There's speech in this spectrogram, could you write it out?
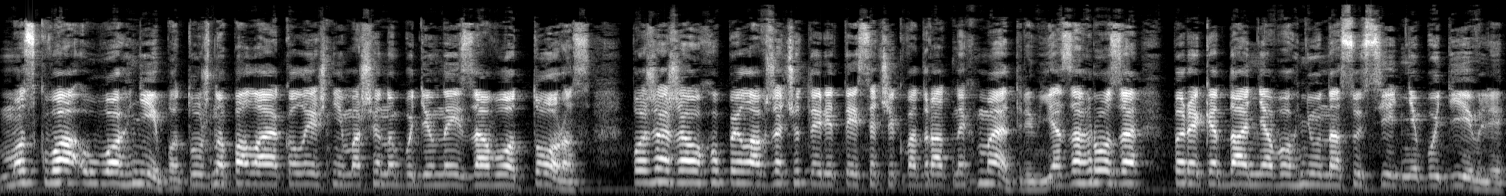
Москва у вогні потужно палає колишній машинобудівний завод Торос. Пожежа охопила вже 4 тисячі квадратних метрів. Є загроза перекидання вогню на сусідні будівлі.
